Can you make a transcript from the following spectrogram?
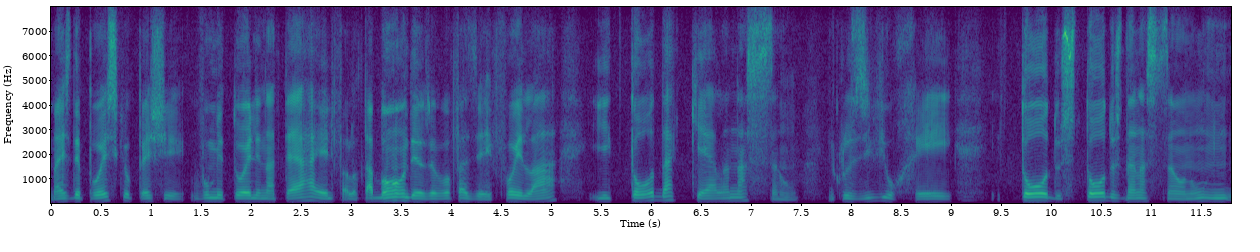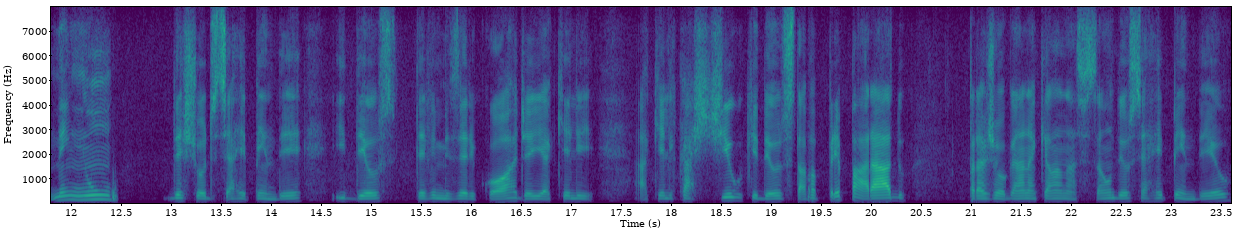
Mas depois que o peixe vomitou ele na terra, ele falou: Tá bom, Deus, eu vou fazer. E foi lá e toda aquela nação, inclusive o rei, todos, todos da nação, nenhum deixou de se arrepender e Deus teve misericórdia e aquele, aquele castigo que Deus estava preparado para jogar naquela nação, Deus se arrependeu,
